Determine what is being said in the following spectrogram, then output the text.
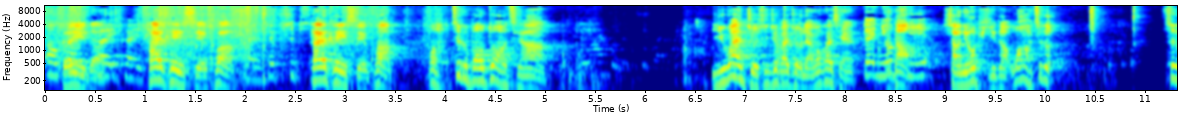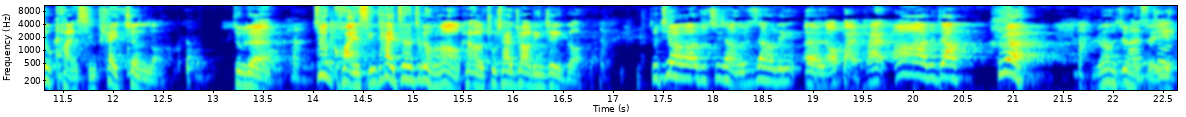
哦，可的，可以可以。它还可以斜挎，对，就是皮。它还可以斜挎。哇，这个包多少钱啊？一万九千九百九，两万块钱。对牛皮小牛皮的，哇，这个这个款型太正了，对不对？这个款型太正了，这个很好看。我出差就要拎这个，就这样啊，就机场都是这样拎，哎，然后摆拍啊，就这样，是不是？啊，刚刚就很随意。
